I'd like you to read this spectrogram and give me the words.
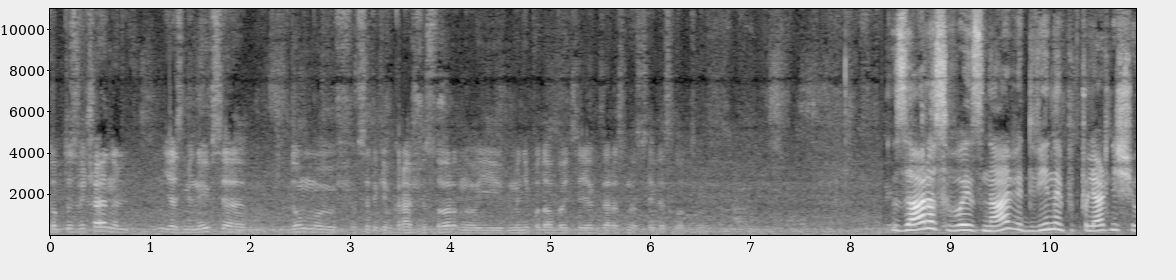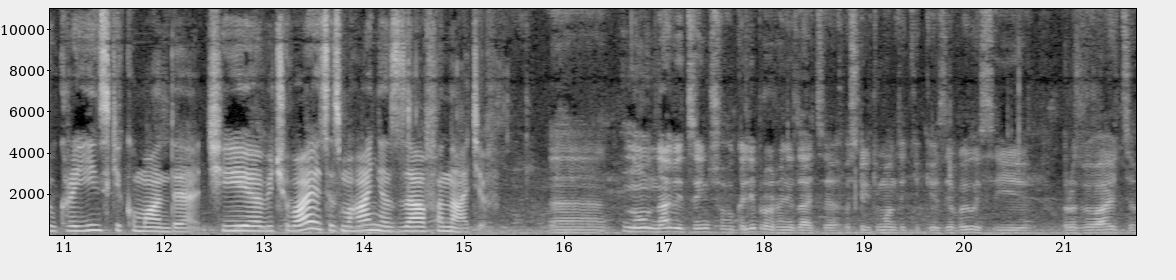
Тобто, звичайно, я змінився. Думаю, що все-таки в кращу сторону, і мені подобається, як зараз у нас все йде з хлопцями. Зараз ви з Наві дві найпопулярніші українські команди. Чи відчувається змагання за фанатів? Е, ну, навіть це іншого калібру організація, оскільки Монти тільки з'явились і розвиваються.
